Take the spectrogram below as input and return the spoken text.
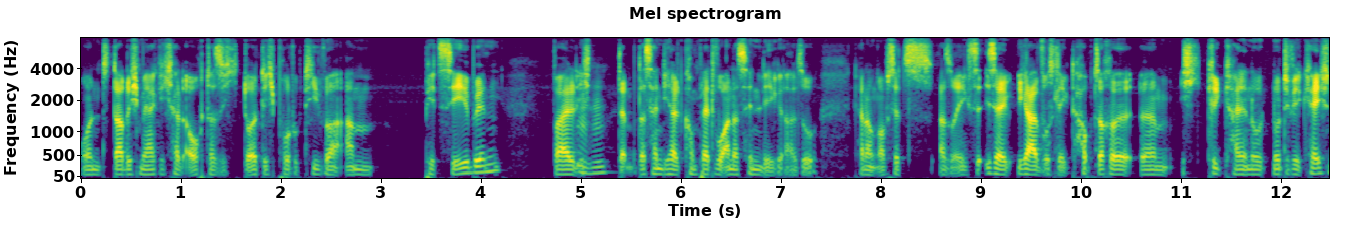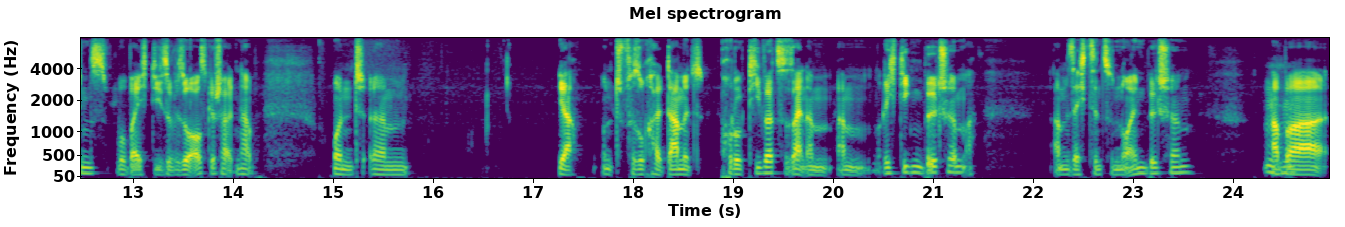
Und dadurch merke ich halt auch, dass ich deutlich produktiver am PC bin, weil ich mhm. das Handy halt komplett woanders hinlege. Also, keine Ahnung, ob es jetzt, also ist ja egal, wo es liegt. Hauptsache, ähm, ich kriege keine Not Notifications, wobei ich die sowieso ausgeschalten habe. Und ähm, ja, und versuche halt damit produktiver zu sein am, am richtigen Bildschirm, am 16 zu 9 Bildschirm. Mhm. Aber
